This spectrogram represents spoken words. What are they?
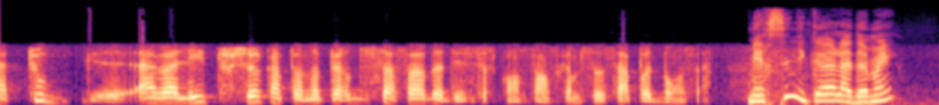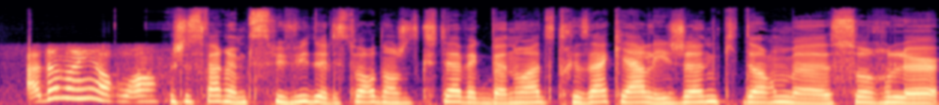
à tout euh, avaler tout ça quand on a perdu sa sœur dans des circonstances comme ça. Ça n'a pas de bon sens. Merci Nicole, à demain. À demain, au revoir. Juste faire un petit suivi de l'histoire dont je discutais avec Benoît Dutrisac hier, les jeunes qui dorment euh, sur le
